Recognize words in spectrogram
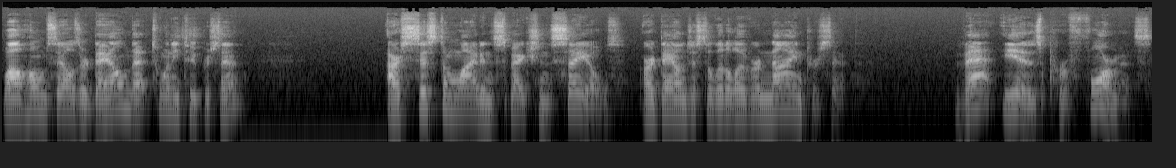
While home sales are down that 22%, our system wide inspection sales are down just a little over 9%. That is performance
